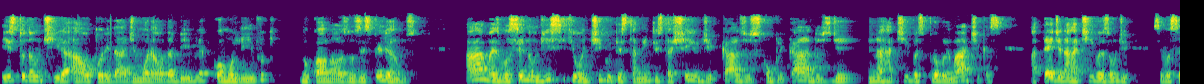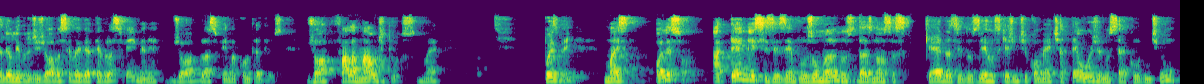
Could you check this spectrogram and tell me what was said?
Isto não tira a autoridade moral da Bíblia como livro no qual nós nos espelhamos. Ah, mas você não disse que o Antigo Testamento está cheio de casos complicados, de narrativas problemáticas, até de narrativas onde, se você ler o livro de Jó, você vai ver até blasfêmia, né? Jó blasfema contra Deus. Jó fala mal de Deus, não é? Pois bem, mas olha só, até nesses exemplos humanos das nossas quedas e dos erros que a gente comete até hoje no século 21,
